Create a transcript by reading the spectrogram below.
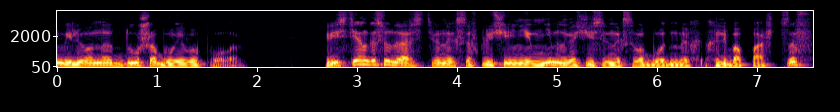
миллиона душ обоего пола. Крестьян государственных со включением немногочисленных свободных хлебопашцев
